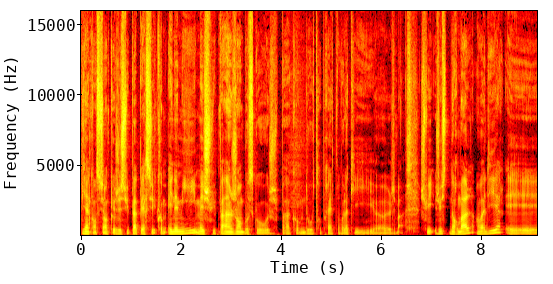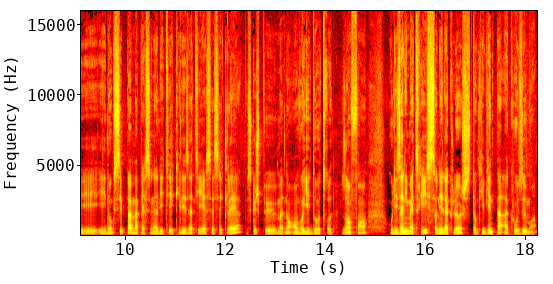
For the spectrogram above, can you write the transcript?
bien conscient que je ne suis pas perçu comme ennemi, mais je ne suis pas un Jean Bosco, je ne suis pas comme d'autres prêtres, voilà, qui, euh, je, suis juste normal, on va dire, et, donc ce n'est pas ma personnalité qui les attire, ça c'est clair, parce que je peux maintenant envoyer d'autres enfants ou les animatrices sonner la cloche, donc ils ne viennent pas à cause de moi.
